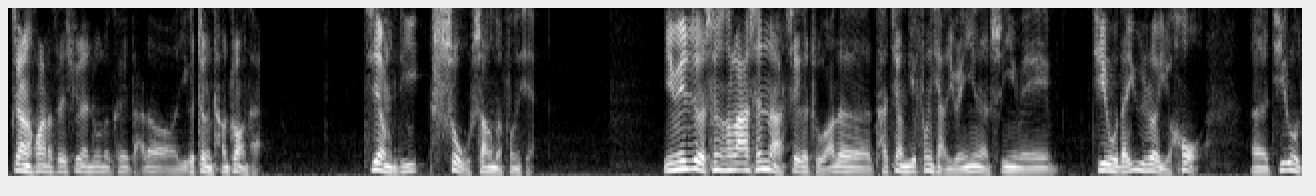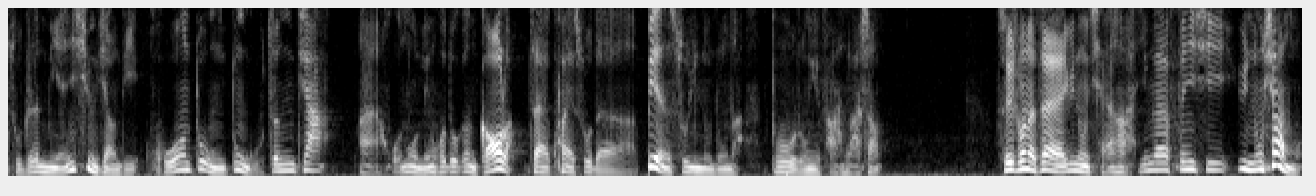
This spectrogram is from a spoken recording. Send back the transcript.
这样的话呢，在训练中呢，可以达到一个正常状态，降低受伤的风险。因为热身和拉伸呢，这个主要的它降低风险的原因呢，是因为肌肉在预热以后，呃，肌肉组织的粘性降低，活动动骨增加，啊，活动灵活度更高了，在快速的变速运动中呢，不容易发生拉伤。所以说呢，在运动前哈，应该分析运动项目，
